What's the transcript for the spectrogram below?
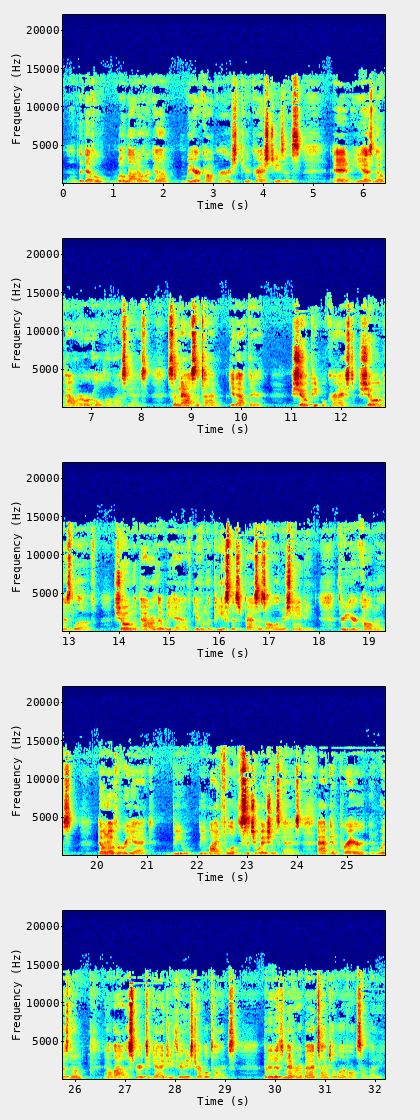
Uh, the devil will not overcome. We are conquerors through Christ Jesus, and he has no power or hold on us, guys. So now's the time. Get out there. Show people Christ. Show them his love. Show them the power that we have. Give them the peace that surpasses all understanding through your calmness. Don't overreact. Be, be mindful of the situations, guys. Act in prayer and wisdom and allow the Spirit to guide you through these troubled times but it is never a bad time to love on somebody.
